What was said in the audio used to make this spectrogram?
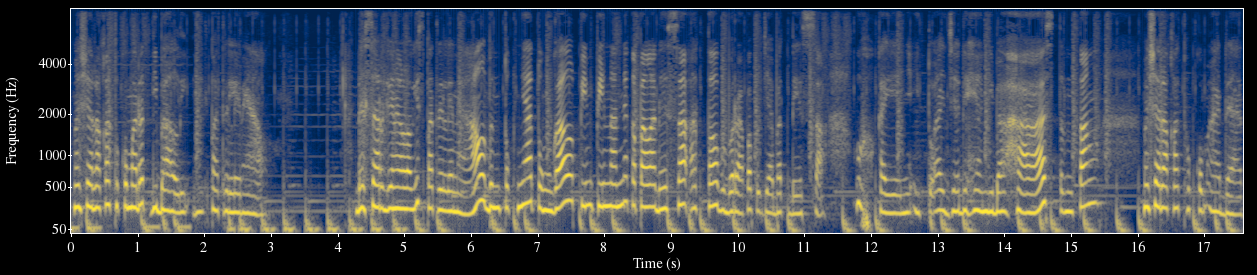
masyarakat hukum adat di Bali ini patrilineal. Dasar genealogis patrilineal bentuknya tunggal, pimpinannya kepala desa atau beberapa pejabat desa. Uh, kayaknya itu aja deh yang dibahas tentang masyarakat hukum adat.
